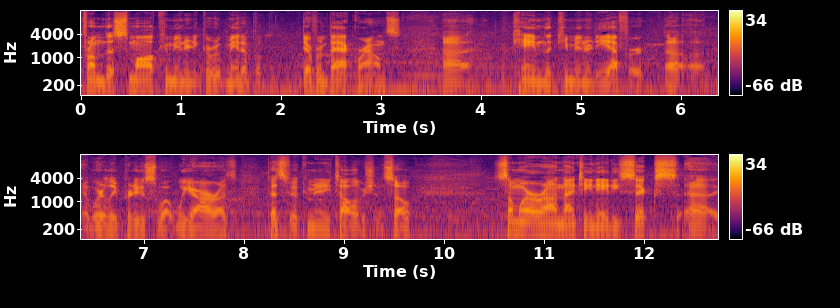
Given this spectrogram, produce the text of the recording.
from this small community group made up of different backgrounds uh, came the community effort. It really produced what we are as Pittsfield Community Television. So somewhere around 1986, uh,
